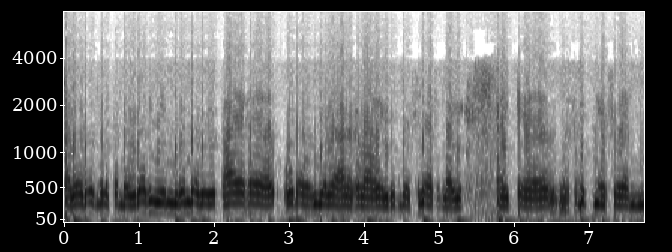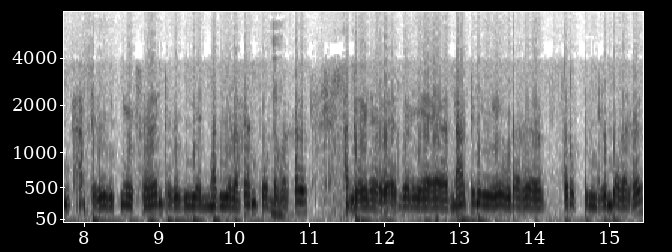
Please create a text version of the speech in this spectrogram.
அதோடு எங்களுக்கு அந்த உதவியும் இருந்தது. தாயக ஊடகவியலாளர்களாக இருந்த சிலர் அஹ், விக்னேஸ்வரன் திரு விக்னேஸ்வரன் திரு வி என் மதியழகன் போன்றவர்கள் அங்கே எங்களுடைய நாட்டிலேயே ஊடக பொறுப்பில் இருந்தவர்கள்.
